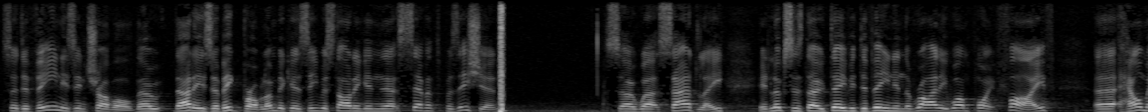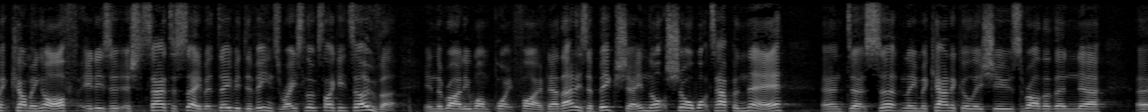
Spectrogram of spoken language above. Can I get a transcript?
So Devine is in trouble. Now that is a big problem because he was starting in the seventh position. So uh, sadly, it looks as though David Devine in the Riley 1.5 uh, helmet coming off. It is a, sad to say, but David Devine's race looks like it's over in the Riley 1.5. Now, that is a big shame. Not sure what's happened there, and uh, certainly mechanical issues rather than uh, uh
